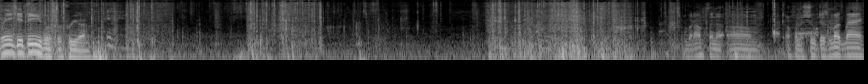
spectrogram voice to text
We ain't get these ones for free though. but I'm finna um I'm finna shoot this mukbang.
